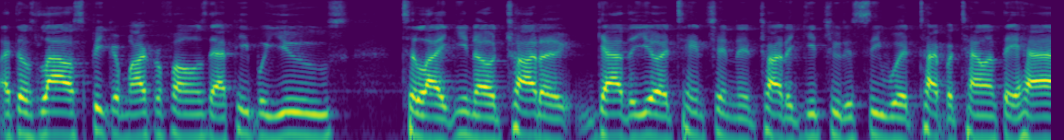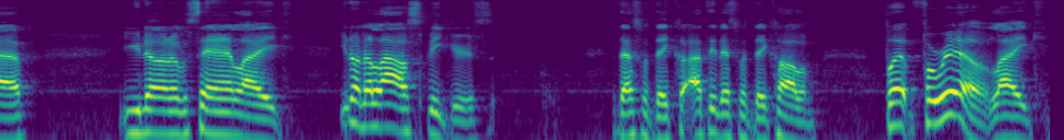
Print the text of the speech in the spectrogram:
like those loudspeaker microphones that people use to like, you know, try to gather your attention and try to get you to see what type of talent they have. You know what I'm saying? Like, you know, the loudspeakers. That's what they call, I think that's what they call them. But for real, like,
